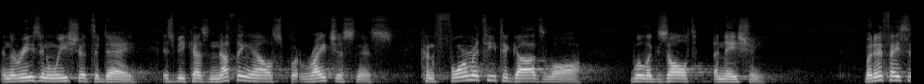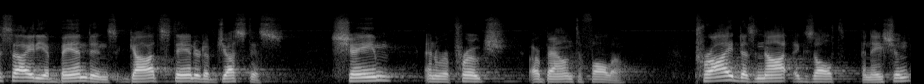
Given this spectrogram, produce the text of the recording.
and the reason we should today, is because nothing else but righteousness, conformity to God's law, will exalt a nation. But if a society abandons God's standard of justice, shame and reproach are bound to follow. Pride does not exalt a nation.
